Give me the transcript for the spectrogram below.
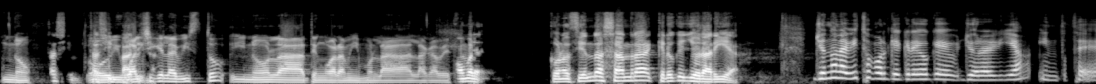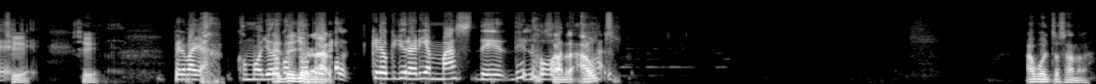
No. Está, sim- está O igual sí que la he visto y no la tengo ahora mismo en la, la cabeza. Hombre, conociendo a Sandra, creo que lloraría. Yo no la he visto porque creo que lloraría. y entonces. Sí. Sí. Pero vaya, como yo lo conto, creo, creo que lloraría más de, de lo Sandra, habitual. out. Ha vuelto Sandra.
